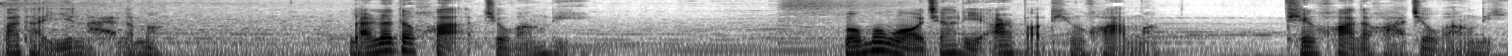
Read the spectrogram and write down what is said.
八大姨来了吗？来了的话就往里。某某某家里二宝听话吗？听话的话就往里。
